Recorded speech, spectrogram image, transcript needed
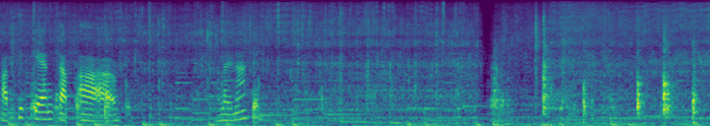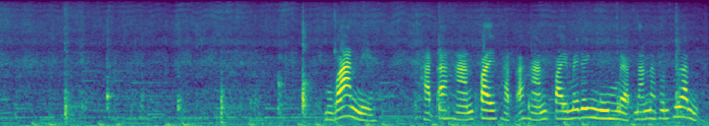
ผัดพริกแกงกับอ่าอะไรนะ หมู่บ้านนี่ผัดอาหารไปผัดอาหารไปไม่ได้งุมแบบนั้นนะเพื่อนๆ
